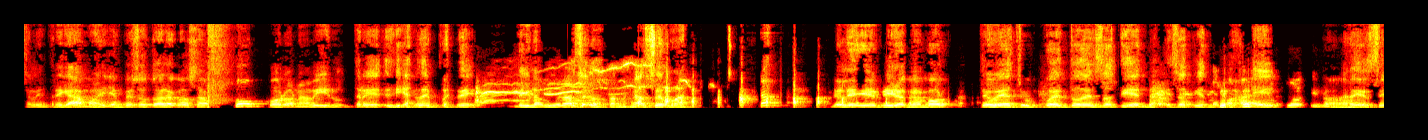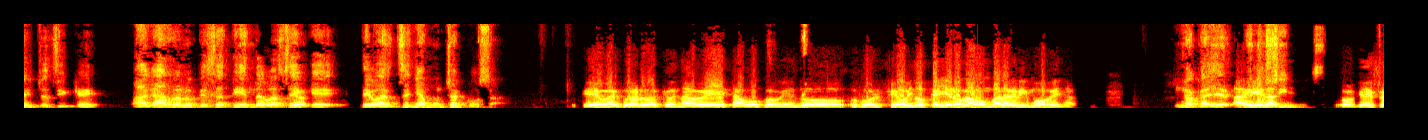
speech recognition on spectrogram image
se lo entregamos, ella empezó toda la cosa, ¡pum! coronavirus. Tres días después de, de inaugurar se lo van a cerrar. Yo le dije, mira, mi amor, te voy a echar un cuento de esa tienda. Esa tienda nos ha hecho y nos ha deshecho, así que agarra lo que esa tienda va a hacer, que te va a enseñar muchas cosas. Yo me acuerdo que una vez estábamos comiendo golfeado y nos cayeron a bomba lagrimógena. No caer, Ahí es sí. Porque eso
